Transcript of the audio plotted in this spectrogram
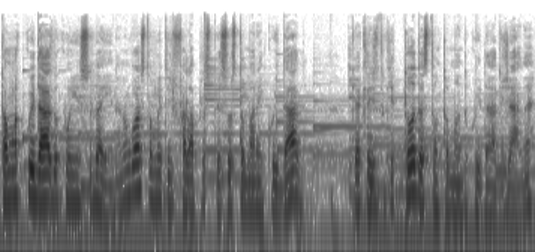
toma cuidado com isso daí. Né? Não gosto muito de falar para as pessoas tomarem cuidado, porque acredito que todas estão tomando cuidado já, né?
